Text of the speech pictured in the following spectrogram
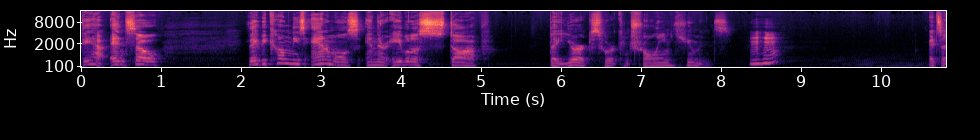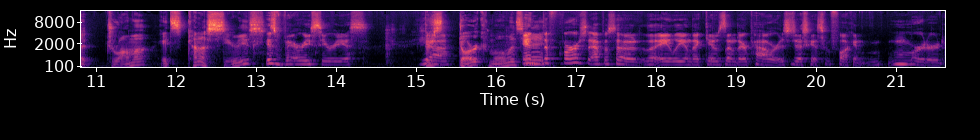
Yeah, and so they become these animals, and they're able to stop the Yeerks who are controlling humans. Mm-hmm. It's a drama. It's kind of serious. It's very serious. There's Yeah. dark moments in In it. the first episode, the alien that gives them their powers just gets fucking murdered.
